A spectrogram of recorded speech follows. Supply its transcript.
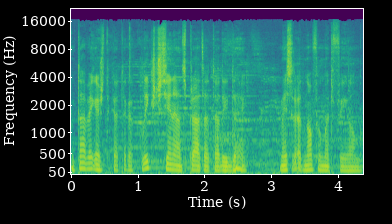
Un tā vienkārši tā kā, tā kā klikšķis ienāca prātā tāda ideja. Mēs varētu nofilmēt filmu.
